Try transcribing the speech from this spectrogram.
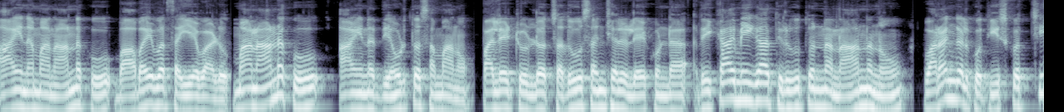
ఆయన మా నాన్నకు బాబాయ్ వర్స్ అయ్యేవాడు. మా నాన్నకు ఆయన దేవుడితో సమానం. పల్లెటూళ్ళలో చదువు సంఖ్యలు లేకుండా రికామీగా తిరుగుతున్న నాన్నను వరంగల్కు తీసుకొచ్చి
